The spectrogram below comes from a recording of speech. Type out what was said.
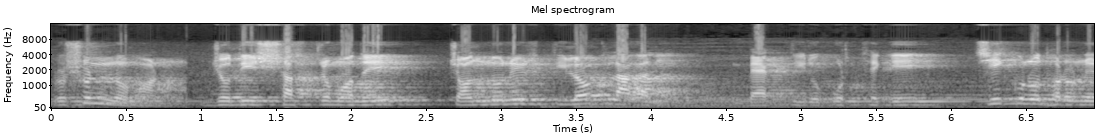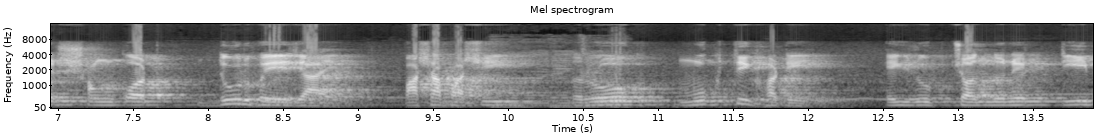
প্রসন্ন হন। জ্যোতিষ শাস্ত্র মতে চন্দনের তিলক লাগালে ব্যক্তির ওপর থেকে যে কোনো ধরনের সংকট দূর হয়ে যায়। পাশাপাশি রোগ মুক্তি ঘটে। এই রূপ চন্দনের টিপ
